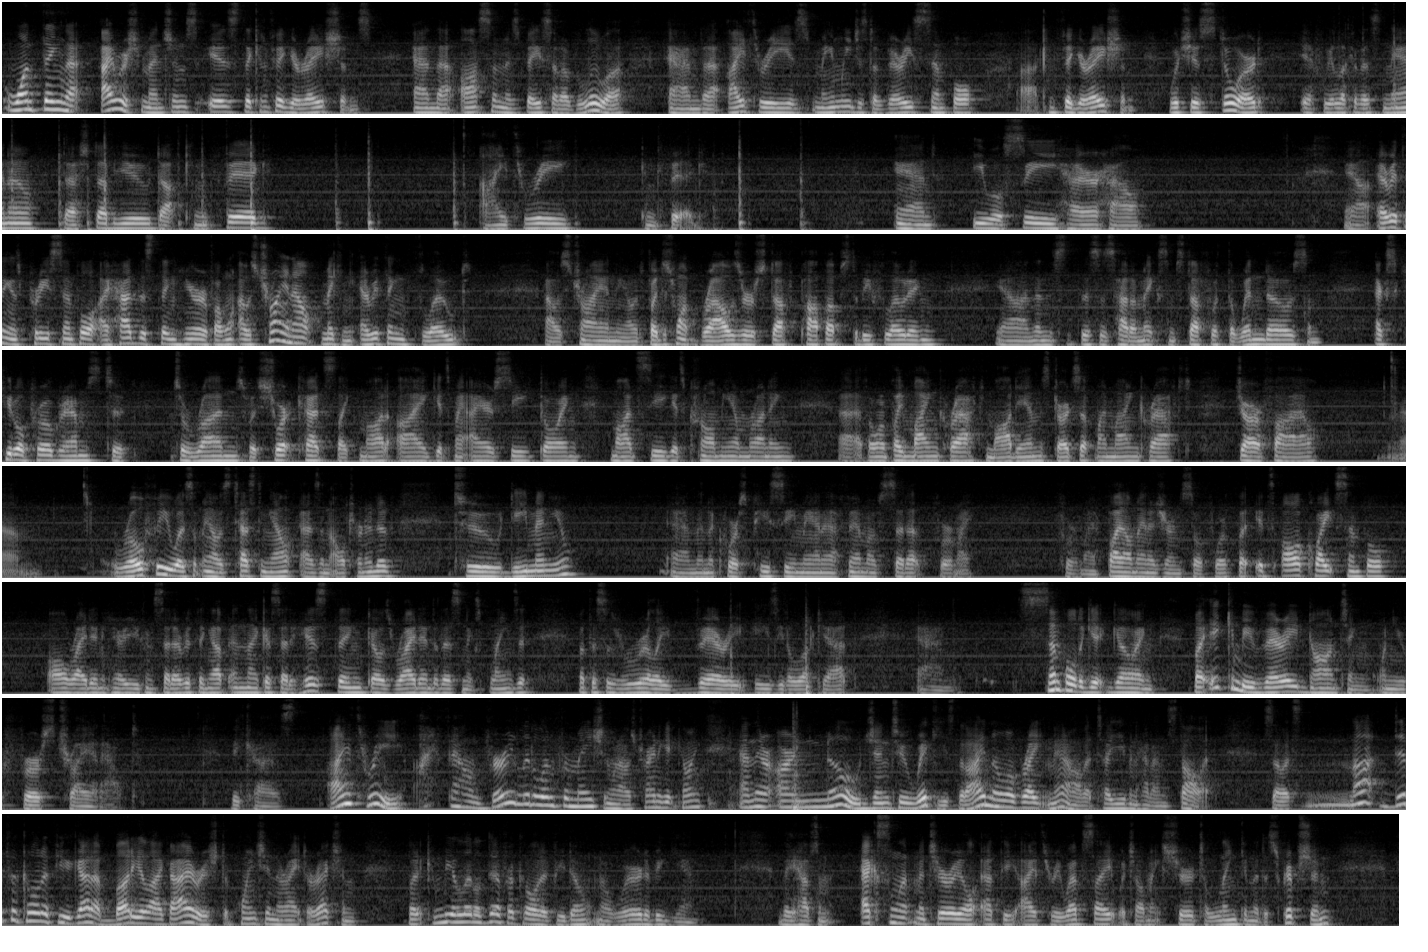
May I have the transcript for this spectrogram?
one thing that Irish mentions is the configurations, and that Awesome is based out of Lua, and that i3 is mainly just a very simple uh, configuration, which is stored if we look at this nano-w.config i3 config. And you will see here how yeah, everything is pretty simple. I had this thing here. If I want, I was trying out making everything float. I was trying, you know, if I just want browser stuff, pop-ups to be floating, yeah, and then this, this is how to make some stuff with the windows, some executable programs to to run with shortcuts like mod I gets my IRC going, mod C gets Chromium running. Uh, if I want to play Minecraft, mod M starts up my Minecraft jar file. Um, Rofi was something I was testing out as an alternative to dmenu. And then of course PCManFM I've set up for my for my file manager and so forth. But it's all quite simple all right in here. You can set everything up. And like I said, his thing goes right into this and explains it. But this is really very easy to look at and simple to get going. But it can be very daunting when you first try it out. Because i3, I found very little information when I was trying to get going. And there are no Gentoo wikis that I know of right now that tell you even how to install it. So it's not difficult if you got a buddy like Irish to point you in the right direction, but it can be a little difficult if you don't know where to begin. They have some excellent material at the i3 website, which I'll make sure to link in the description.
